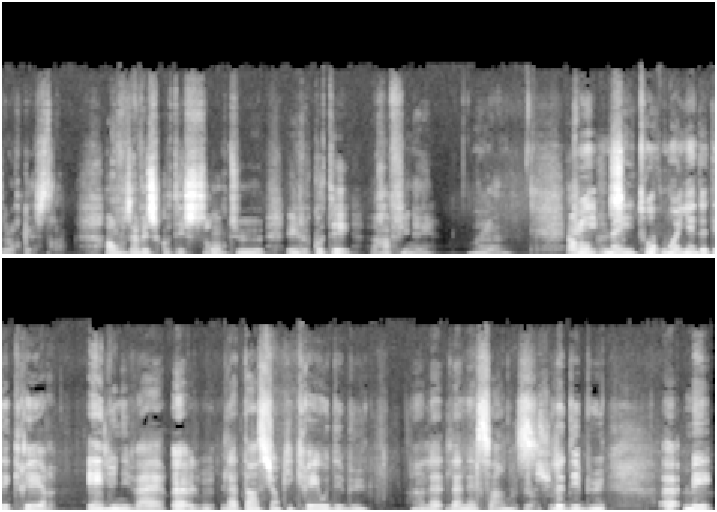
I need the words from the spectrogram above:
de l'orchestre. Alors vous avez ce côté somptueux et le côté raffiné. Puis, mais il trouve moyen de décrire et l'univers, euh, la tension qu'il crée au début, hein, mhm. la, naissance, le début, euh, mais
